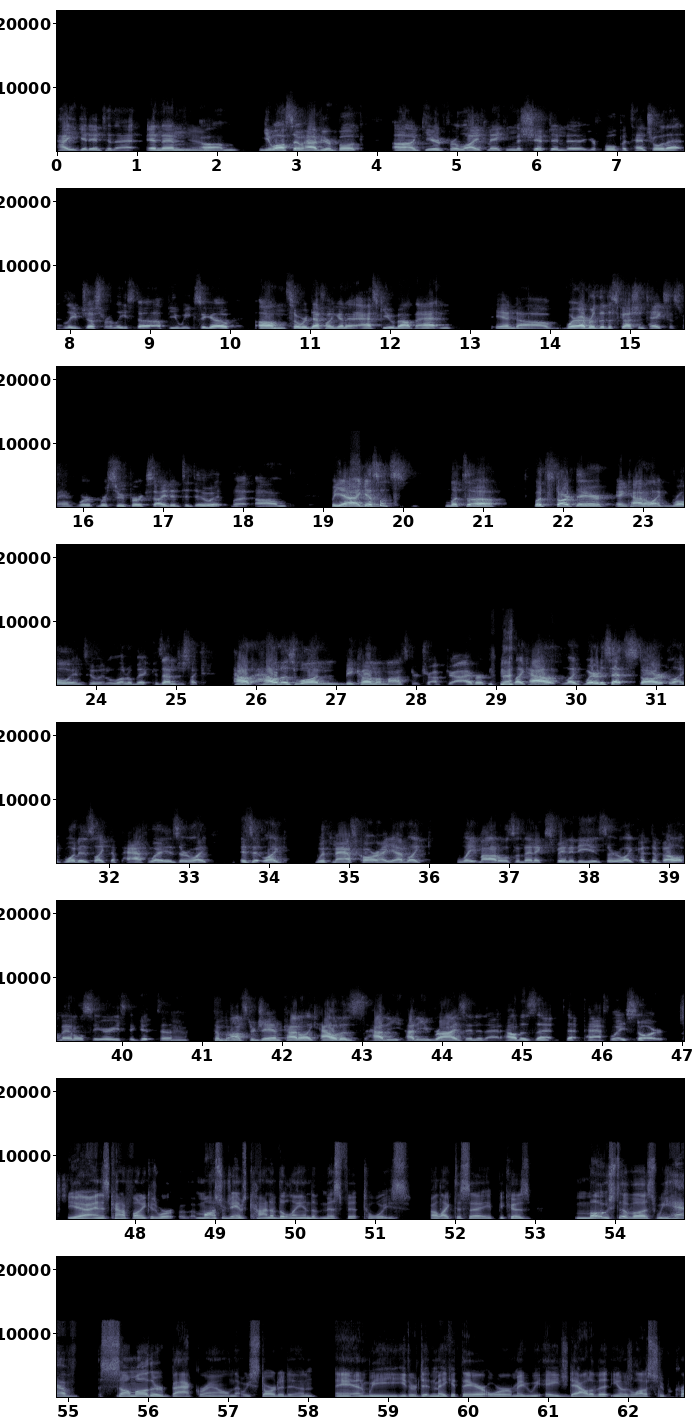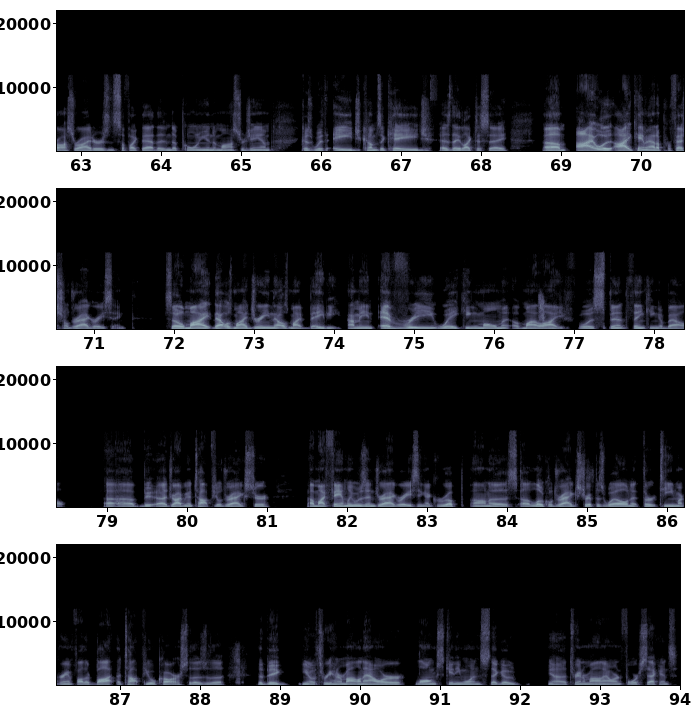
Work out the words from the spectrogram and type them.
how you get into that, and then yeah. um, you also have your book uh, geared for life, making the shift into your full potential that I believe just released a, a few weeks ago. Um, so we're definitely going to ask you about that and and uh, wherever the discussion takes us, man, we're we're super excited to do it. But um, but yeah, yes, I guess let's let's uh let's start there and kind of like roll into it a little bit because I'm just like, how how does one become a monster truck driver? like how like where does that start? Like what is like the pathway? Is there like is it like with NASCAR how you have like late models and then Xfinity? Is there like a developmental series to get to yeah. to Monster Jam? Kind of like how does how do you how do you rise into that? How does that that pathway start? Yeah, and it's kind of funny because we're Monster Jam is kind of the land of misfit toys. I like to say, because most of us, we have some other background that we started in and we either didn't make it there or maybe we aged out of it. You know, there's a lot of supercross riders and stuff like that that end up going into Monster Jam because with age comes a cage, as they like to say. Um, I was I came out of professional drag racing. So my that was my dream. That was my baby. I mean, every waking moment of my life was spent thinking about uh, uh driving a top fuel dragster. Uh, my family was in drag racing. I grew up on a, a, local drag strip as well. And at 13, my grandfather bought a top fuel car. So those are the the big, you know, 300 mile an hour long skinny ones that go uh, 300 mile an hour in four seconds.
